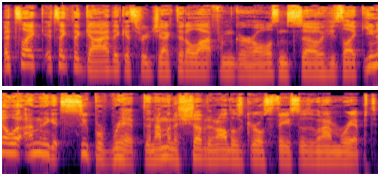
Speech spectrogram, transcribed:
It's like it's like the guy that gets rejected a lot from girls, and so he's like, you know what? I'm gonna get super ripped, and I'm gonna shove it in all those girls' faces when I'm ripped.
